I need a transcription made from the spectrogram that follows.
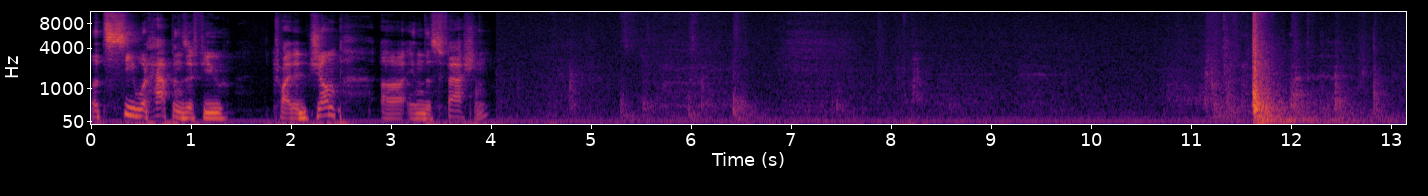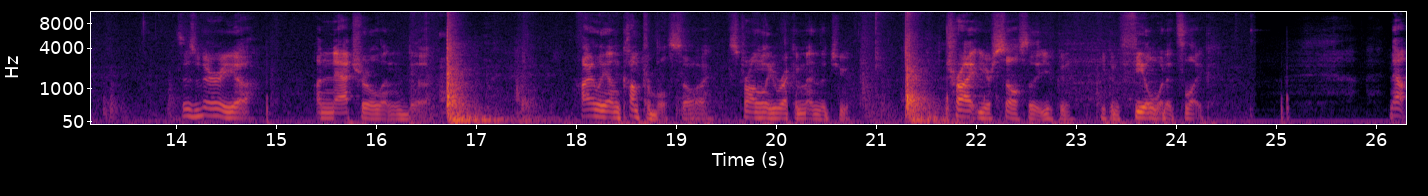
Let's see what happens if you try to jump uh, in this fashion. Is very uh, unnatural and highly uncomfortable, so I strongly recommend that you try it yourself so that you can you can feel what it's like. Now,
